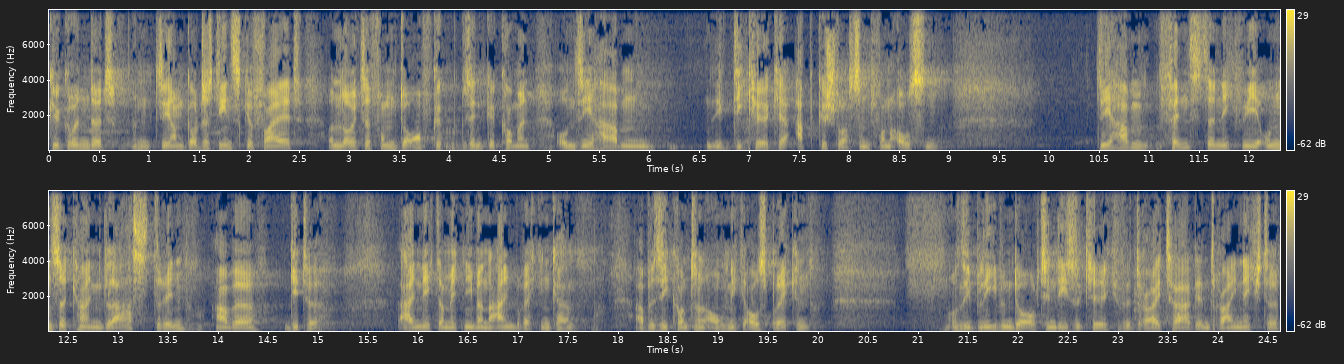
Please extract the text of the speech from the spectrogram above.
gegründet und sie haben Gottesdienst gefeiert und Leute vom Dorf ge sind gekommen und sie haben die Kirche abgeschlossen von außen. Die haben Fenster nicht wie unser, kein Glas drin, aber Gitter. Eigentlich, damit niemand einbrechen kann. Aber sie konnten auch nicht ausbrechen. Und sie blieben dort in dieser Kirche für drei Tage und drei Nächte.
